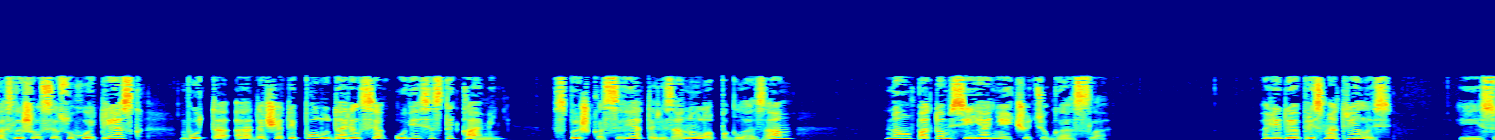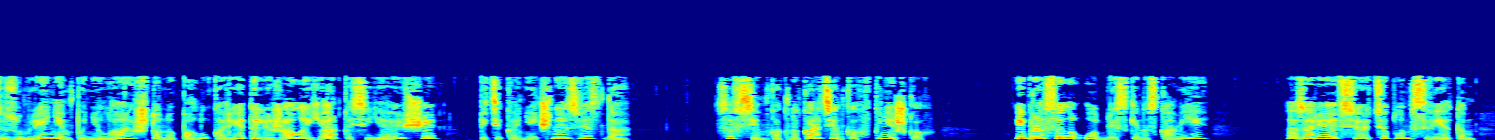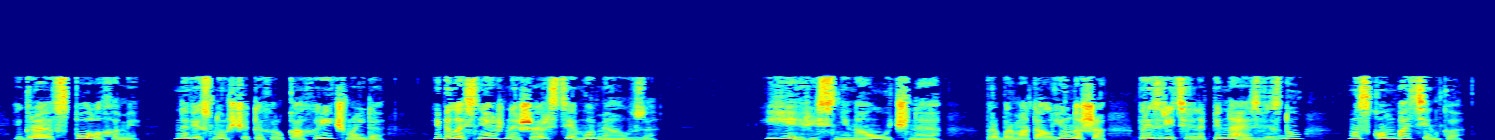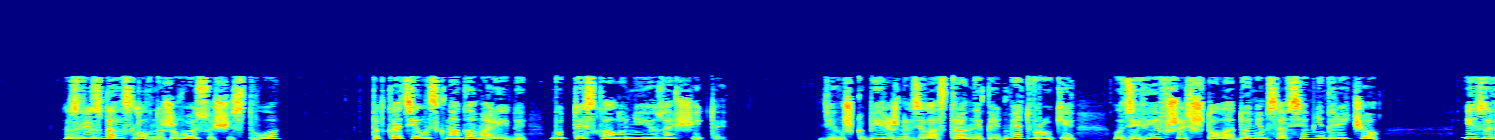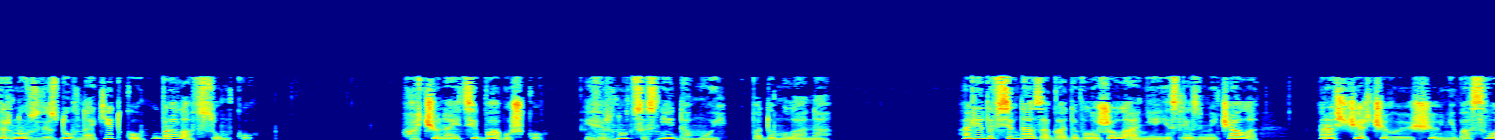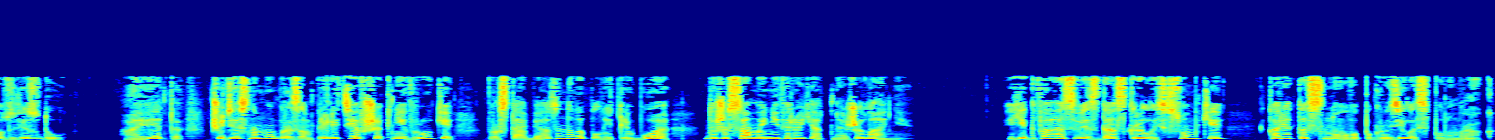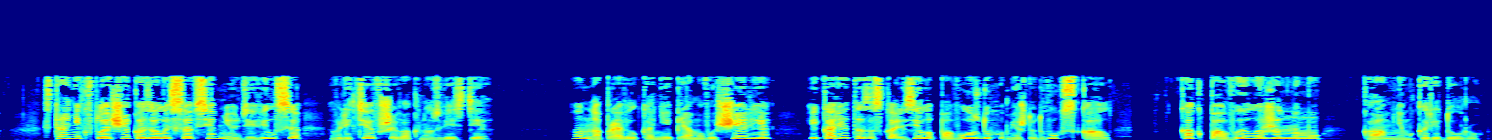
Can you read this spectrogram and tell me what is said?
Послышался сухой треск, будто о дощатый пол ударился увесистый камень. Вспышка света резанула по глазам, но потом сияние чуть угасло. Лида присмотрелась и с изумлением поняла, что на полу кареты лежала ярко сияющая пятиконечная звезда, совсем как на картинках в книжках, и бросала отблески на скамьи, озаряя все теплым светом, играя всполохами на веснушчатых руках Ричмальда и белоснежной шерсти Мурмяуза. «Ересь ненаучная!» — пробормотал юноша, презрительно пиная звезду мыском ботинка. Звезда, словно живое существо, подкатилась к ногам Алиды, будто искал у нее защиты. Девушка бережно взяла странный предмет в руки, удивившись, что ладоням совсем не горячо, и, завернув звезду в накидку, убрала в сумку. «Хочу найти бабушку и вернуться с ней домой», — подумала она. Алида всегда загадывала желание, если замечала расчерчивающую небосвод звезду. А это, чудесным образом прилетевшее к ней в руки, просто обязано выполнить любое, даже самое невероятное желание. Едва звезда скрылась в сумке, карета снова погрузилась в полумрак. Странник в плаще, казалось, совсем не удивился влетевшей в окно звезде. Он направил коней прямо в ущелье, и карета заскользила по воздуху между двух скал, как по выложенному камнем коридору.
